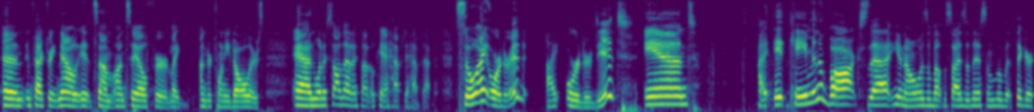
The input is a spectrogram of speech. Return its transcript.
And in fact right now it's um, on sale for like under $20 and when I saw that I thought okay I have to have that. So I ordered it. I ordered it and I, it came in a box that you know was about the size of this and a little bit thicker.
